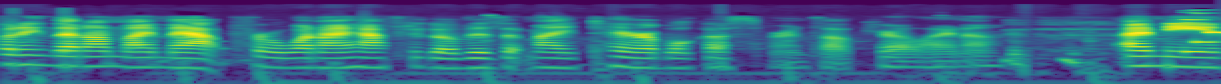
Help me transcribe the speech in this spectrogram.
Putting that on my map for when I have to go visit my terrible customer in South Carolina. I mean,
